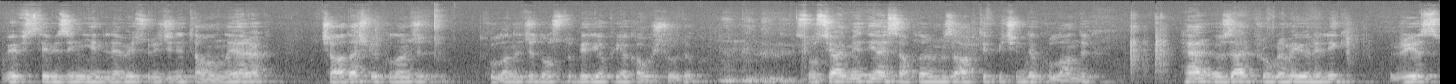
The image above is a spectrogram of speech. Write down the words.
Web sitemizin yenileme sürecini tamamlayarak çağdaş ve kullanıcı kullanıcı dostu bir yapıya kavuşturduk. Sosyal medya hesaplarımızı aktif biçimde kullandık. Her özel programa yönelik Reels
